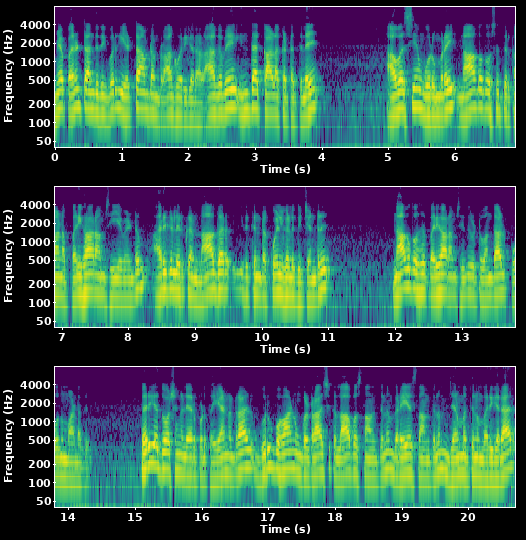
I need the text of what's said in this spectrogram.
மே பதினெட்டாம் தேதிக்கு பிறகு எட்டாம் இடம் ராகு வருகிறார். ஆகவே இந்த காலகட்டத்திலே அவசியம் ஒரு முறை நாகதோஷத்திற்கான பரிகாரம் செய்ய வேண்டும். அருகில் இருக்கிற நாகர் இருக்கின்ற கோயில்களுக்கு சென்று நாகதோஷ பரிகாரம் செய்துவிட்டு வந்தால் போதுமானது. பெரிய தோஷங்கள் ஏற்படுத்த ஏனென்றால் குரு பகவான் உங்கள் ராசிக்கு லாபஸ்தானத்திலும் விரயஸ்தானத்திலும் ஜென்மத்திலும் வருகிறார்.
